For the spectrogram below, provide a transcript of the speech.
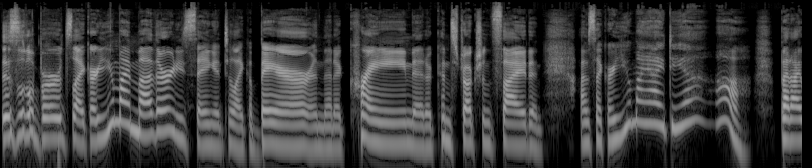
this little bird's like, "Are you my mother?" And he's saying it to like a bear, and then a crane at a construction site. And I was like, "Are you my idea?" Oh, but I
